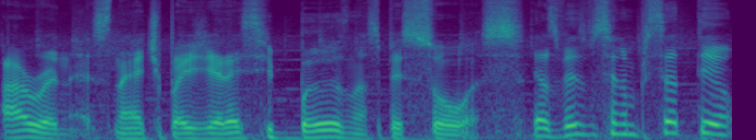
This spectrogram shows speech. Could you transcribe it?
awareness, né? Tipo, é gerar esse buzz nas pessoas. E às vezes você não precisa ter,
